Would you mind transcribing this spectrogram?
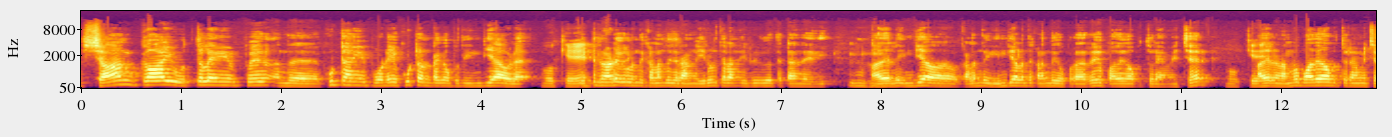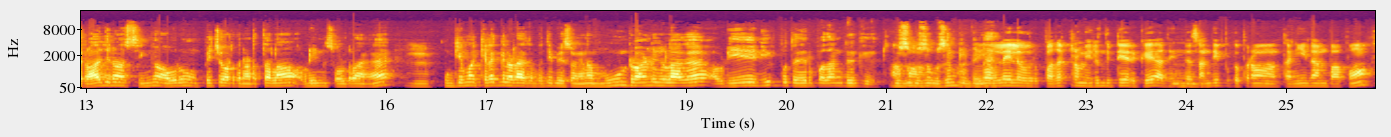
ஷாங்காய் ஒத்துழைப்பு அந்த கூட்டமைப்போடைய கூட்டம் நடக்க போகுது இந்தியாவுல. ஓகே. எட்டு நாடுகள் வந்து கலந்துக்கிறாங்க. இருபத்தி ஏழாம் தேதி இருபத்தி எட்டாம் தேதி அதுல இந்தியா கலந்து இந்தியால இருந்து கலந்துக்க போறாரு பாதுகாப்புத்துறை அமைச்சர். ஓகே. அதுல நம்ம பாதுகாப்புத்துறை அமைச்சர் ராஜ்நாத் சிங்கும் அவரும் பேச்சுவார்த்தை நடத்தலாம் அப்படின்னு சொல்றாங்க. முக்கியமா கிழக்கு லடாக்கை பத்தி பேசுவாங்க. ஏன்னா மூன்று ஆண்டுகளாக அப்படியே நீர்ப்புத்த நிற்பதான் இருக்கு. புசு புசு புசுன்னு இருக்குல்ல. எல்லையில ஒரு பதற்றம் இருந்துட்டே இருக்கு. அது இந்த. சந்திப்புக்கு அப்புறம் தனிதான் பார்ப்போம். ம்.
